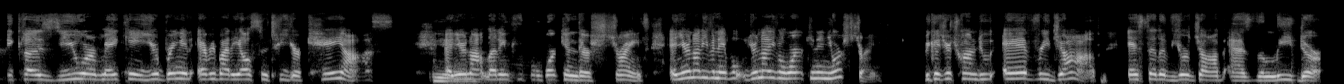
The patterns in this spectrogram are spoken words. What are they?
because you are making, you're bringing everybody else into your chaos yeah. and you're not letting people work in their strengths and you're not even able you're not even working in your strength because you're trying to do every job instead of your job as the leader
